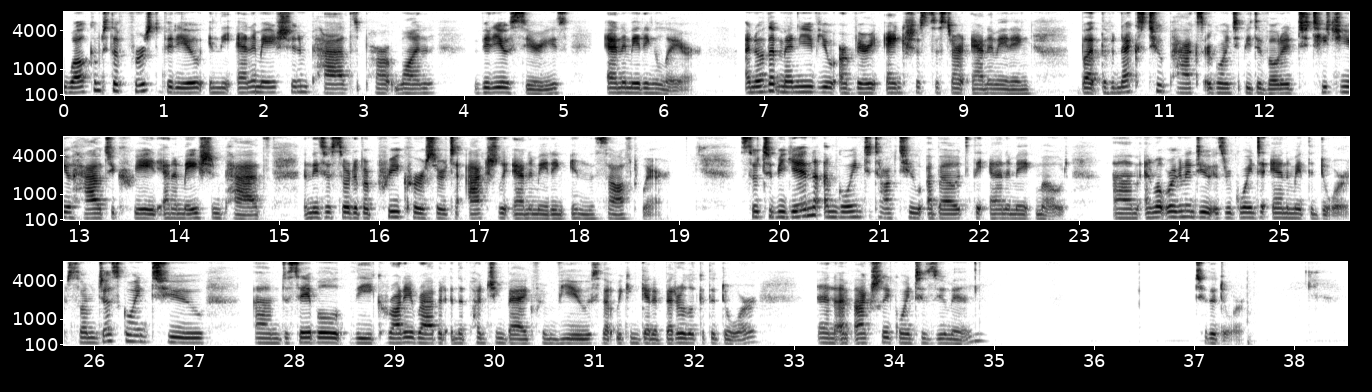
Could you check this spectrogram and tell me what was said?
Welcome to the first video in the Animation Paths Part 1 video series, Animating a Layer. I know that many of you are very anxious to start animating, but the next two packs are going to be devoted to teaching you how to create animation paths, and these are sort of a precursor to actually animating in the software. So to begin, I'm going to talk to you about the animate mode. Um, and what we're going to do is we're going to animate the door. So I'm just going to um, disable the Karate Rabbit and the punching bag from view so that we can get a better look at the door. And I'm actually going to zoom in to the door.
